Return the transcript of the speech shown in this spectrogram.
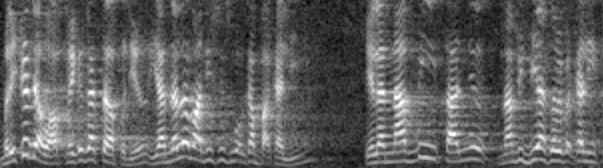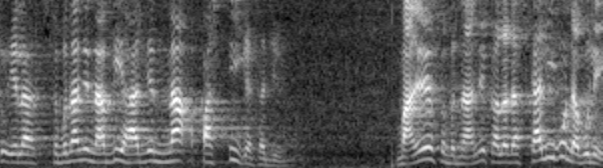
Mereka jawab, mereka kata apa dia? Yang dalam hadis ni sebutkan empat kali, ialah Nabi tanya, Nabi sampai empat kali itu, ialah sebenarnya Nabi hanya nak pastikan saja. Maknanya sebenarnya kalau dah sekali pun dah boleh.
